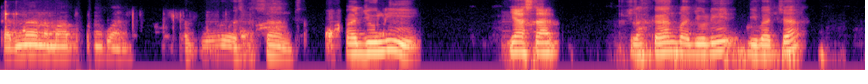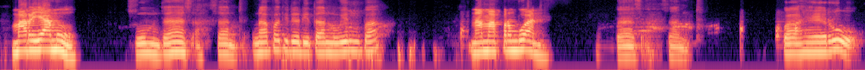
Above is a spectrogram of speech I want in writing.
Karena nama perempuan. Bagus, Hasan. Pak Juli. Ya Ustaz. Silahkan, Pak Juli dibaca. Maryamu, Mumtaz, Ahsan. Kenapa tidak ditanwin, Pak? nama perempuan. Mumtaz, Ahsan. Pak Heru.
